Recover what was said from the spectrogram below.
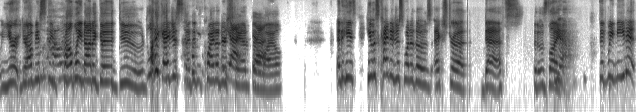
you're you're obviously How probably he- not a good dude like i just i didn't quite understand for yeah. a while and he's he was kind of just one of those extra deaths that it was like yeah, did we need it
